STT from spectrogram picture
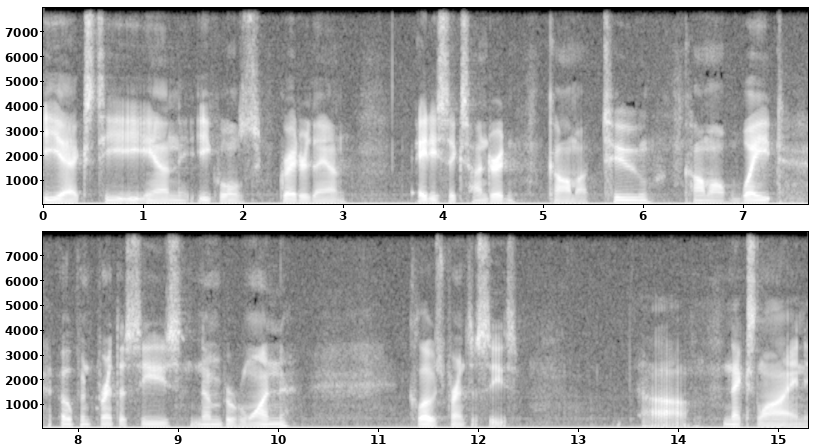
exten equals greater than 8600 comma 2 comma wait open parentheses number 1 close parentheses. Uh, next line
